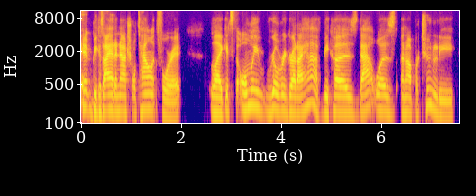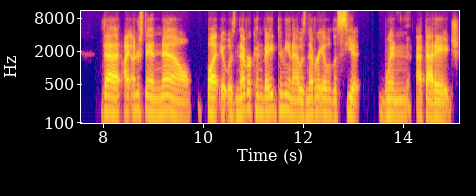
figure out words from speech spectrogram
eh, because I had a natural talent for it like it's the only real regret I have because that was an opportunity that I understand now, but it was never conveyed to me and I was never able to see it when yeah. at that age.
